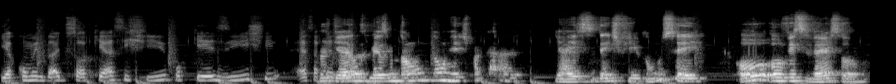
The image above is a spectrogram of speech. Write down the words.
E a comunidade só quer assistir porque existe essa Porque pessoa. elas mesmo dão, dão rage pra caralho. E aí eles se identificam, não sei. Ou, ou vice-versa, ou,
